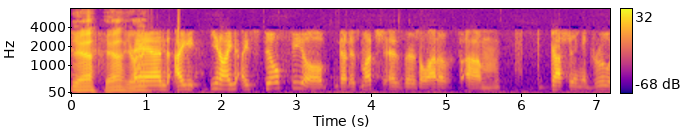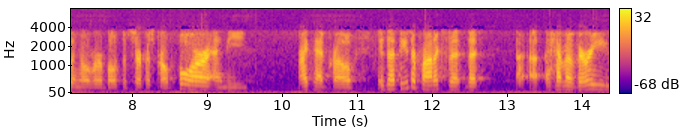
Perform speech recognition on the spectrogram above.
Yeah, yeah, you're right. And I, you know, I, I still feel that as much as there's a lot of um, gushing and drooling over both the Surface Pro 4 and the iPad Pro, is that these are products that that uh, have a very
